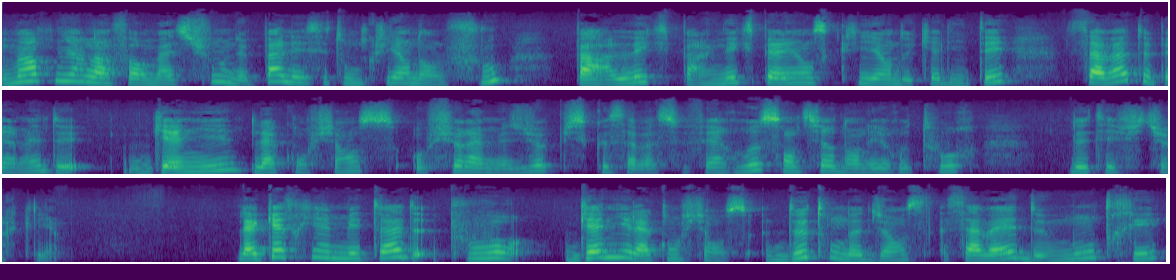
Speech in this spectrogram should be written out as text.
maintenir l'information, ne pas laisser ton client dans le flou, par, une expérience client de qualité, ça va te permettre de gagner de la confiance au fur et à mesure puisque ça va se faire ressentir dans les retours de tes futurs clients. La quatrième méthode pour gagner la confiance de ton audience, ça va être de montrer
